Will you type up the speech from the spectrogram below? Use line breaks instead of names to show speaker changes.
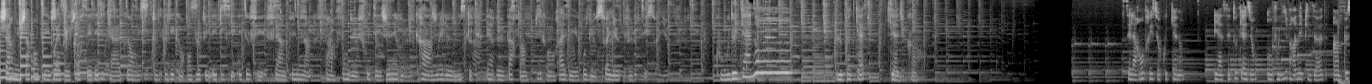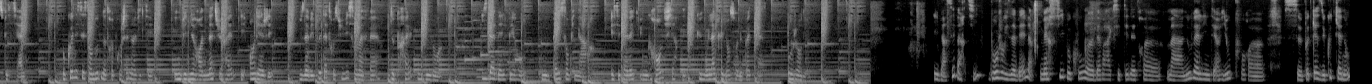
Charnu, charpenté, boisé, corsé, délicat, dense, doux, élégant, enveloppé, épicé, étoffé, ferme, féminin, fin, fondu, fruité, généreux, gras, moelleux, musclé, nerveux, parfum, piquant, rasé, robuste, soyeux, velouté. Coup de canon Le podcast qui a du corps. C'est la rentrée sur Coup de canon. Et à cette occasion, on vous livre un épisode un peu spécial. Vous connaissez sans doute notre prochaine invitée, une vigneronne naturelle et engagée. Vous avez peut-être suivi son affaire de près ou de loin. Isabelle Perrault nous paye son pinard. Et c'est avec une grande fierté que nous l'accueillons sur le podcast aujourd'hui. Et bien c'est parti. Bonjour Isabelle. Merci beaucoup euh, d'avoir accepté d'être euh, ma nouvelle interview pour euh, ce podcast de coup de canon.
